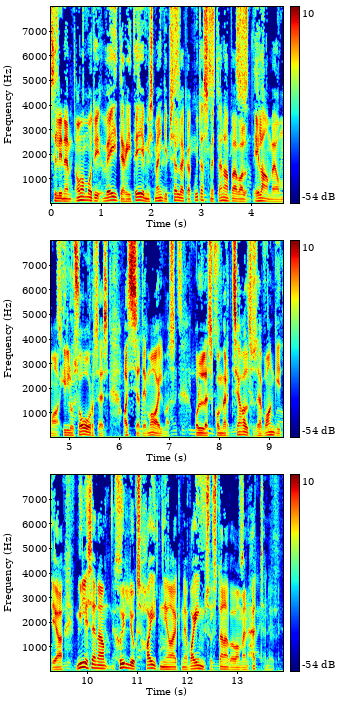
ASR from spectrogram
selline omamoodi veider idee, mis mängib sellega, kuidas me tänapäeval elame oma illusoorses asjade maailmas, olles kommertsiaalsuse vangid ja millisena hõljuks Haydni-aegne vaimsus tänapäeva Manhattanil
